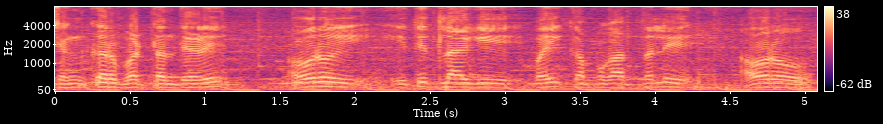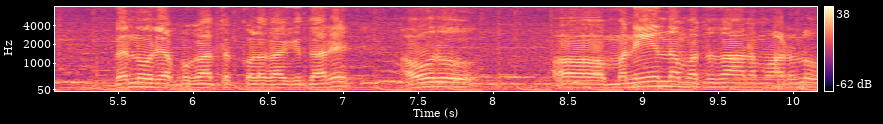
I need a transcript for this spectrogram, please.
ಶಂಕರ್ ಭಟ್ ಅಂತೇಳಿ. ಅವರು ಇತ್ತಿತ್ತಲಾಗಿ ಬೈಕ್ ಅಪಘಾತದಲ್ಲಿ ಅವರು ಬೆನ್ನೂರಿ ಅಪಘಾತಕ್ಕೊಳಗಾಗಿದ್ದಾರೆ. ಅವರು ಮನೆಯಿಂದ ಮತದಾನ ಮಾಡಲು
